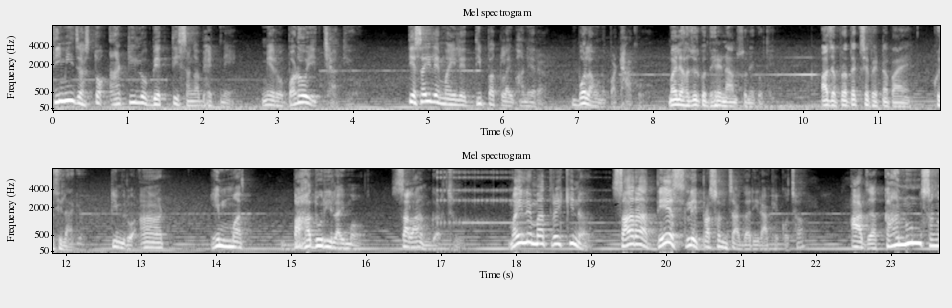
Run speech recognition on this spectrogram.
तिमी जस्तो आँटिलो व्यक्तिसँग भेट्ने मेरो बडो इच्छा थियो। त्यसैले मैले दिपकलाई भनेर बोलाउन पठाएको। मैले हजुरको धेरै नाम सुनेको थिएँ। आज प्रत्यक्ष भेट्न पाएँ खुसी लाग्यो। तिम्रो आँट हिम्मत बहादुरीलाई म सलाम गर्छु। मैले मात्रै किन सारा देशले प्रशंसा गरिराखेको छ। आज कानुनसँग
